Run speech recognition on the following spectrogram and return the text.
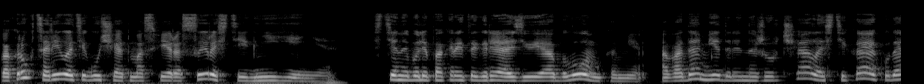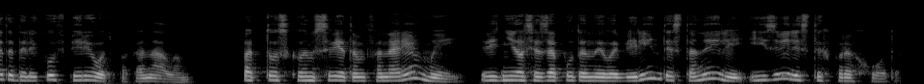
Вокруг царила тягучая атмосфера сырости и гниения. Стены были покрыты грязью и обломками, а вода медленно журчала, стекая куда-то далеко вперед по каналам. Под тусклым светом фонаря Мэй виднелся запутанный лабиринт из тоннелей и извилистых проходов.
